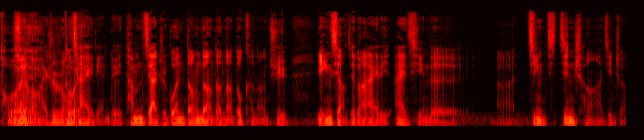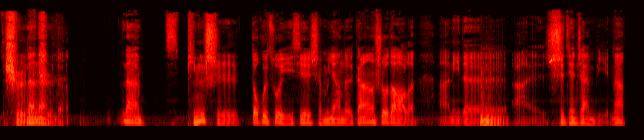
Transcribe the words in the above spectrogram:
最好还是融洽一点，对他们的价值观等等等等都可能去影响这段爱的爱情的啊进进程啊进程。是的，是的，那。平时都会做一些什么样的？刚刚说到了啊，你的啊时间占比。那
